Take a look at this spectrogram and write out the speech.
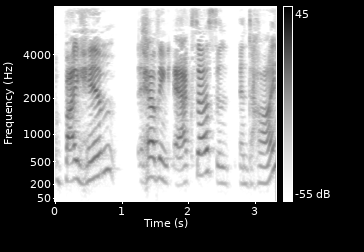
By him having access and, and time,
